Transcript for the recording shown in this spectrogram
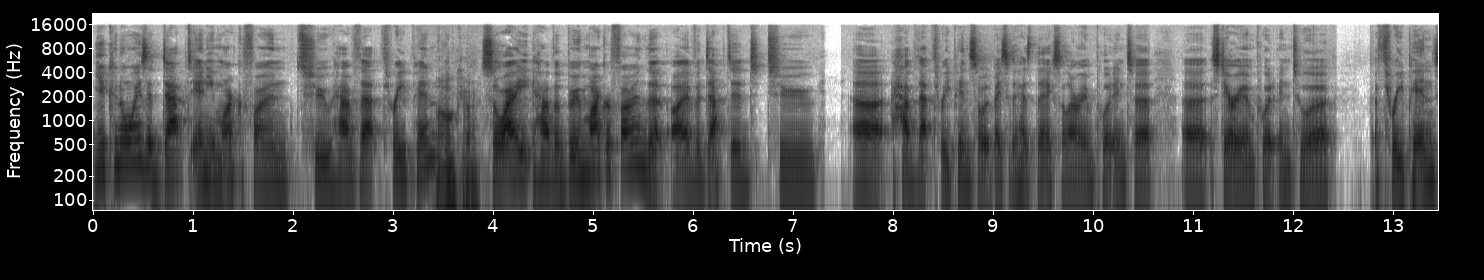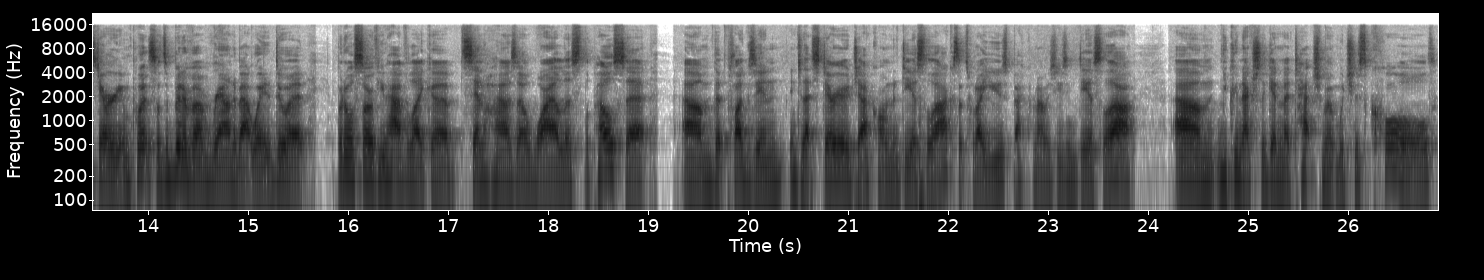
you can always adapt any microphone to have that three pin. Okay. So I have a boom microphone that I've adapted to uh, have that three pin. So it basically has the XLR input into a stereo input into a, a three pin stereo input. So it's a bit of a roundabout way to do it. But also if you have like a Sennheiser wireless lapel set um, that plugs in into that stereo jack on a DSLR, because that's what I used back when I was using DSLR, um, you can actually get an attachment which is called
